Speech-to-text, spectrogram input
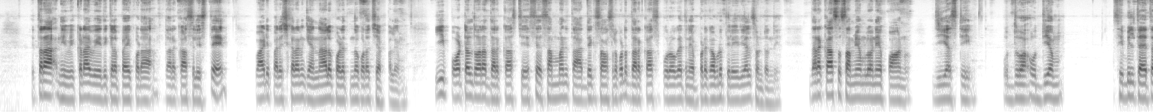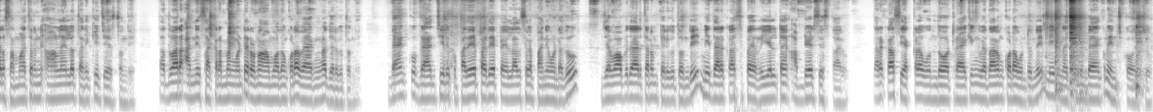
ఇతర నీవు ఇక్కడ వేదికలపై కూడా దరఖాస్తులు ఇస్తే వాటి పరిష్కారానికి ఎన్నాళ్ళు పడుతుందో కూడా చెప్పలేము ఈ పోర్టల్ ద్వారా దరఖాస్తు చేస్తే సంబంధిత ఆర్థిక సంస్థలు కూడా దరఖాస్తు పురోగతిని ఎప్పటికప్పుడు తెలియజేయాల్సి ఉంటుంది. దరఖాస్తు సమయంలోనే పాన్ జిఎస్టీ ఉద్వ ఉద్యమ్ సిబిల్ తదితర సమాచారాన్ని ఆన్లైన్లో తనిఖీ చేస్తుంది. తద్వారా అన్ని సక్రమంగా ఉంటే రుణ ఆమోదం కూడా వేగంగా జరుగుతుంది. బ్యాంకు బ్రాంచీలకు పదే పదే వెళ్ళాల్సిన పని ఉండదు. జవాబుదారితనం పెరుగుతుంది. మీ దరఖాస్తుపై రియల్ టైం అప్డేట్స్ ఇస్తారు. దరఖాస్తు ఎక్కడ ఉందో ట్రాకింగ్ విధానం కూడా ఉంటుంది. మీకు నచ్చిన బ్యాంకును ఎంచుకోవచ్చు.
